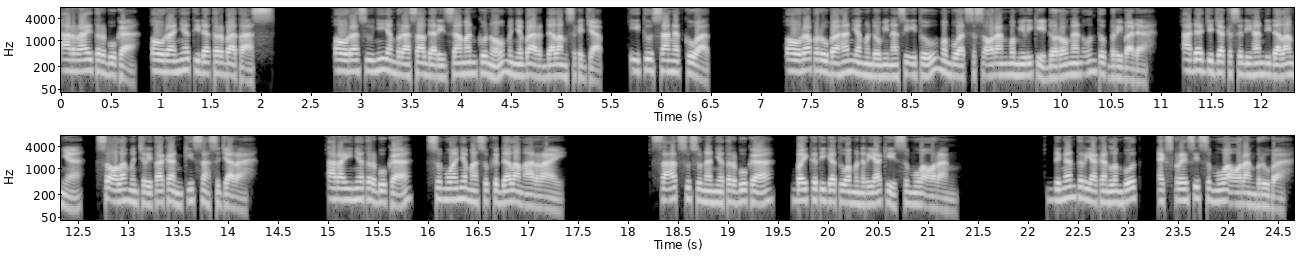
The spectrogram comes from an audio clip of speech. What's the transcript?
Arai terbuka, auranya tidak terbatas. Aura sunyi yang berasal dari zaman kuno menyebar dalam sekejap. Itu sangat kuat. Aura perubahan yang mendominasi itu membuat seseorang memiliki dorongan untuk beribadah. Ada jejak kesedihan di dalamnya, seolah menceritakan kisah sejarah. Arainya terbuka, semuanya masuk ke dalam arai. Saat susunannya terbuka, baik ketiga tua meneriaki semua orang. Dengan teriakan lembut, ekspresi semua orang berubah.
